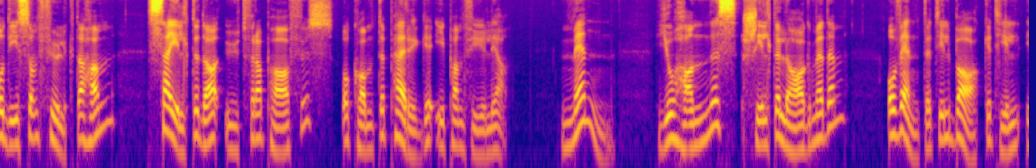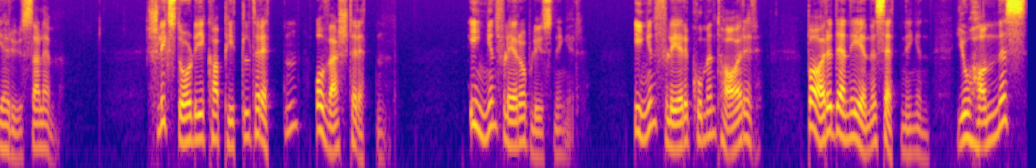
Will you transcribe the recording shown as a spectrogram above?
og de som fulgte ham, seilte da ut fra Pafus og kom til Perge i Pamfylia. Men Johannes skilte lag med dem og vendte tilbake til Jerusalem. Slik står det i kapittel 13 og vers 13. Ingen flere opplysninger, ingen flere kommentarer, bare denne ene setningen, Johannes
